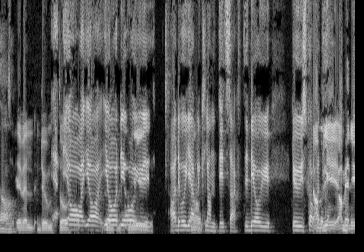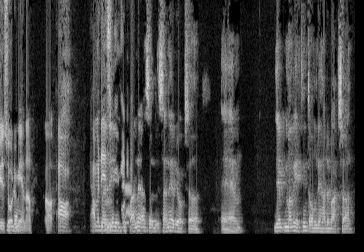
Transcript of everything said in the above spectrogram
Så det är väl dumt att... Ja, ja, ja, det har ju... Ja, det var ju jävligt Ja. klantigt sagt. Det har ju, det har ju skapat... Ja, men det, är- ja, men det är ju så du menar. Ja. Ja, ja men det är Men så det är fortfarande, alltså, sen är det ju också, eh, det, man vet inte om det hade varit så att,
